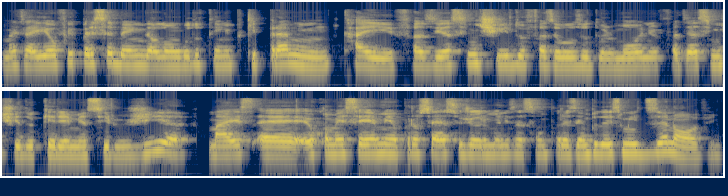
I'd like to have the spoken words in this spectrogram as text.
Mas aí eu fui percebendo ao longo do tempo que para mim, cair, fazia sentido fazer uso do hormônio, fazia sentido querer minha cirurgia, mas é, eu comecei a meu processo de hormônio harmonização, por exemplo, 2019.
